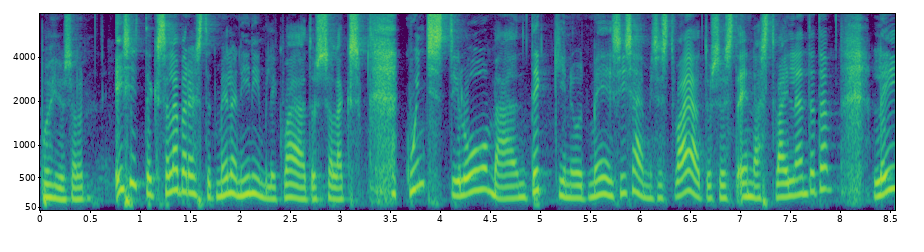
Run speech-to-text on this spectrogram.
põhjusel. esiteks sellepärast, et meil on inimlik vajadus selleks. kunstiloome on tekkinud meie sisemisest vajadusest ennast väljendada, leida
